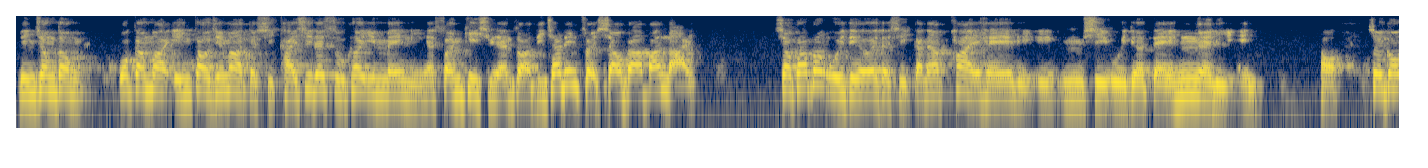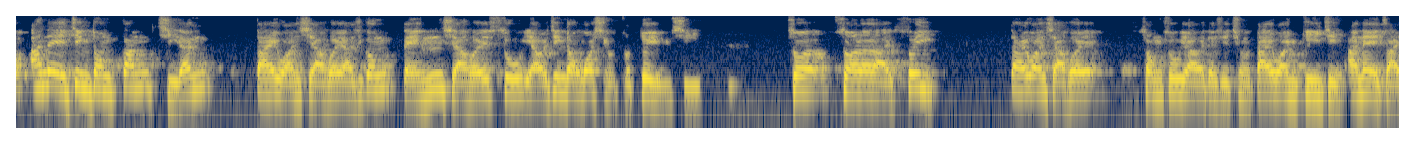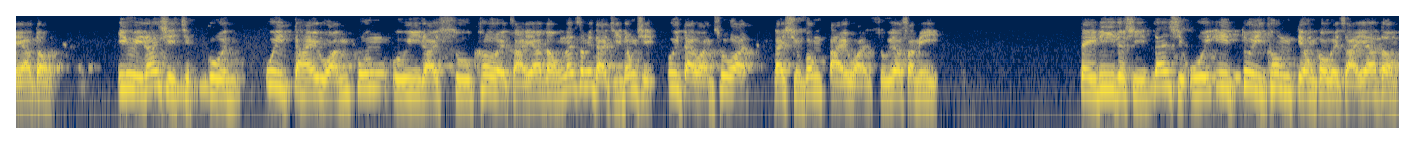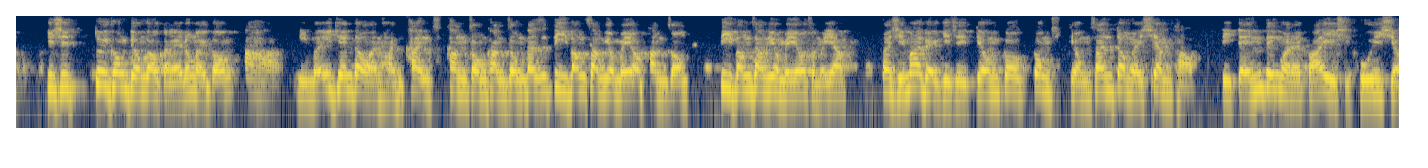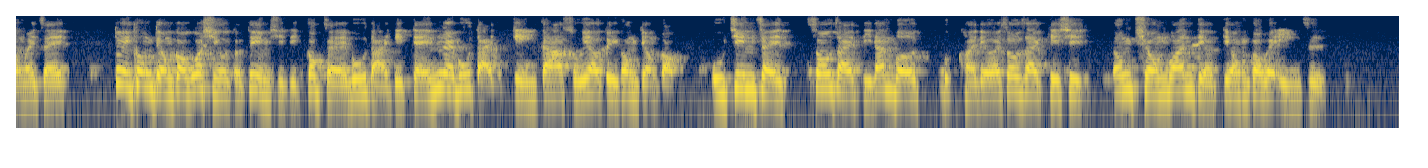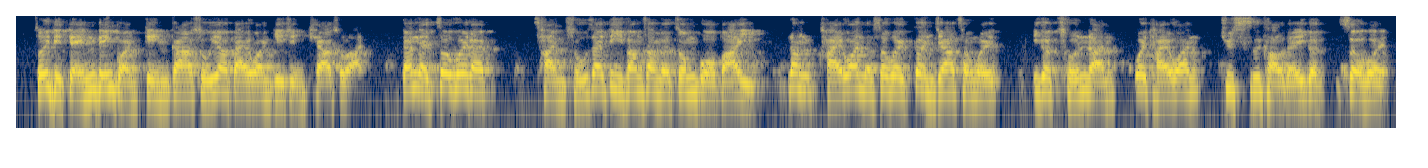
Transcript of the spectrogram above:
民众党，我感觉因到即马就是开始咧思考因明年的选举是安怎，而且恁做萧家班来，萧家班为着的就是干那派系利益，毋是为着地方的利益。哦，所以讲安尼政党敢是咱台湾社会，还是讲地方社会需要的政党，我想绝对毋是。说说落来，所以台湾社会上主要的就是像台湾基进安尼在野党，因为咱是一群为台湾本位来思考的在野党，咱什么代志拢是为台湾出发来想讲台湾需要什么。第二就是咱是唯一对抗中国的在野党，其实对抗中国大家拢会讲啊，你们一天到晚喊抗抗中抗中，但是地方上又没有抗中，地方上又没有怎么样。但是卖袂记是中国共共产党的渗透，伫顶顶悬的牌意是非常的多。对抗中国，我想绝对毋是伫国际的舞台，伫电影诶舞台更加需要对抗中国。有真侪所在，伫咱无看到诶所在，其实拢充满着中国诶影子。所以伫电影顶悬更加需要台湾基情站出来，咱来做伙来铲除在地方上的中国牌意，让台湾的社会更加成为。一个纯然为台湾去思考的一个社会。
